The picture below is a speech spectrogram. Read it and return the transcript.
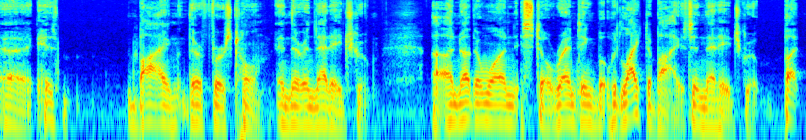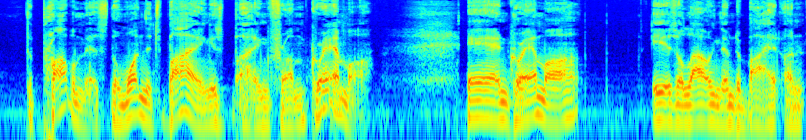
uh, is buying their first home, and they're in that age group. Uh, another one is still renting, but would like to buy is in that age group. But the problem is the one that's buying is buying from grandma. And grandma is allowing them to buy it on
